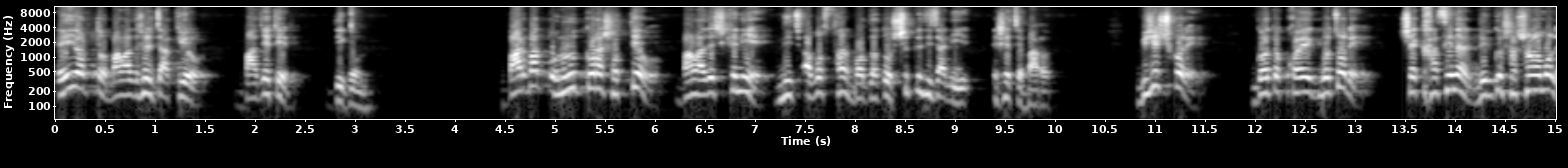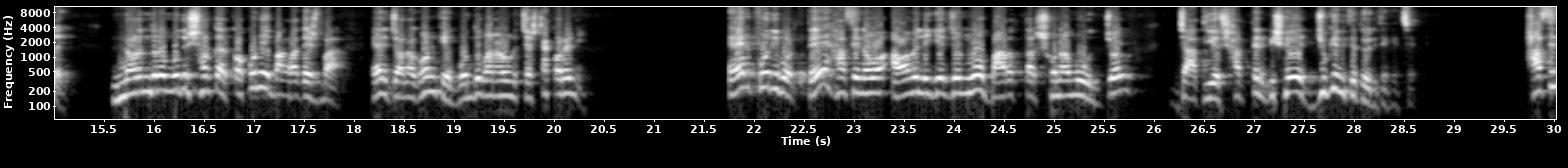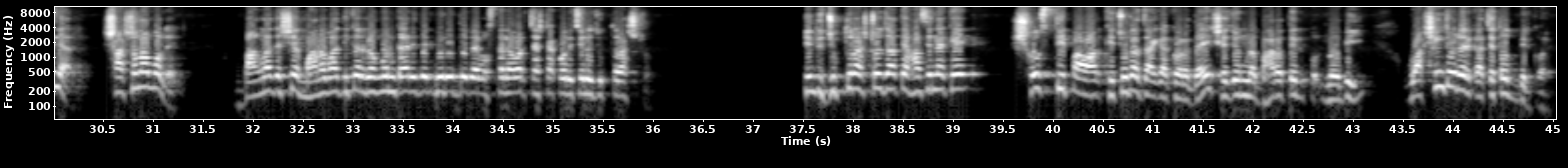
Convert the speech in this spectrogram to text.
এই অর্থ বাংলাদেশের জাতীয় বাজেটের দ্বিগুণ। বারবার অনুরোধ করা সত্ত্বেও বাংলাদেশকে নিয়ে নিজ অবস্থান বদলাতে স্বীকৃতি জানিয়ে এসেছে ভারত। বিশেষ করে গত কয়েক বছরে শেখ হাসিনার দীর্ঘ শাসনামলে নরেন্দ্র মোদীর সরকার কখনোই বাংলাদেশ বা এর জনগণকে বন্ধু বানানোর চেষ্টা করেনি। এর পরিবর্তে হাসিনা ও আওয়ামী লীগের জন্য ভারত তার সুনাম উজ্জ্বল জাতীয় স্বার্থের বিষয়ে ঝুঁকি নিতে তৈরি থেকেছে। হাসিনার শাসনামলে বাংলাদেশে মানবাধিকার লঙ্ঘনকারীদের বিরুদ্ধে ব্যবস্থা নেওয়ার চেষ্টা করেছিল যুক্তরাষ্ট্র। কিন্তু যুক্তরাষ্ট্র যাতে হাসিনাকে স্বস্তি পাওয়ার কিছুটা জায়গা করে দেয়, সেজন্য ভারতের লবি ওয়াশিংটনের কাছে তদবির করে।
